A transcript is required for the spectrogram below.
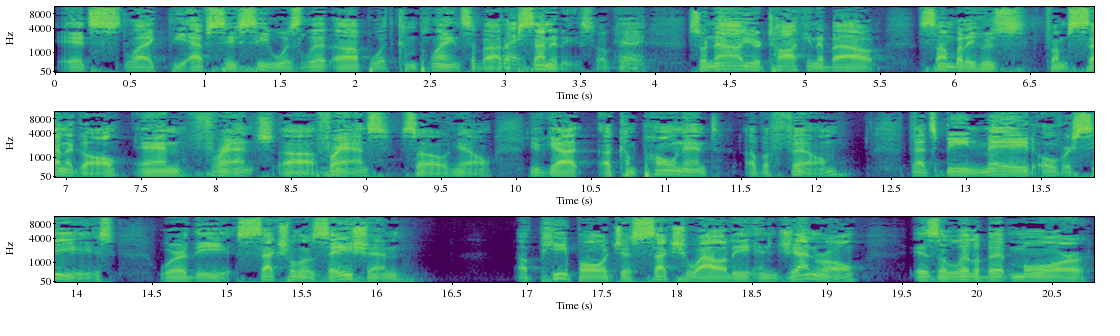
it's like the FCC was lit up with complaints about right. obscenities. Okay. Right. So now you're talking about somebody who's from Senegal and French, uh, France. So, you know, you've got a component of a film that's being made overseas where the sexualization of people, just sexuality in general, is a little bit more,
